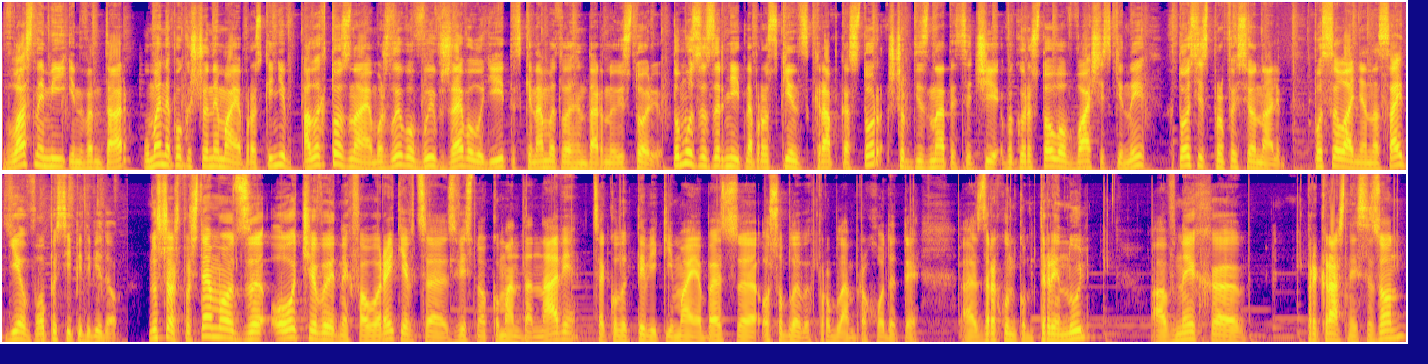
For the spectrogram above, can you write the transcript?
Власне, мій інвентар. У мене поки що немає про скінів, але хто знає, можливо, ви вже володієте скінами з легендарною історією. Тому зазирніть на proskins.store, щоб дізнатися, чи використовував ваші скіни хтось із професіоналів. Посилання на сайт є в описі під відео. Ну що ж, почнемо з очевидних фаворитів. Це, звісно, команда Наві. Це колектив, який має без е, особливих проблем проходити е, з рахунком 3-0. А в них е, прекрасний сезон.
